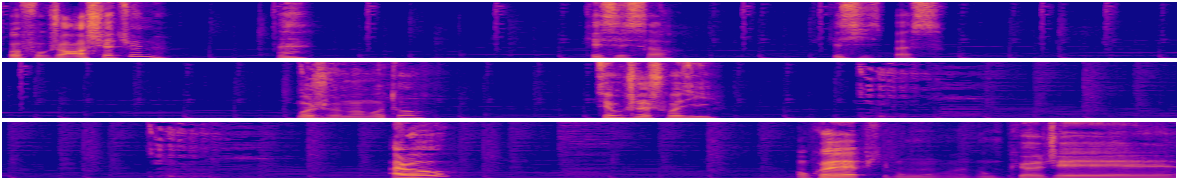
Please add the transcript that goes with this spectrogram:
Quoi, faut que j'en rachète une? Hein? Qu'est-ce que c'est ça? Qu'est-ce qui se passe? Moi je veux ma moto. C'est où que je la choisis? Allô? Donc ouais, puis bon, euh, donc euh, j'ai...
